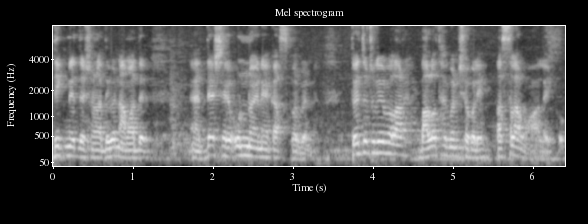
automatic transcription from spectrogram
দিক নির্দেশনা দিবেন, আমাদের দেশের উন্নয়নে কাজ করবেন। তো এতটুকুই বলার। ভালো থাকবেন সকলে আসসালামু আলাইকুম।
